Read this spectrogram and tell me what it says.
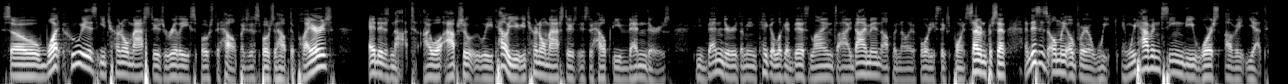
So what who is Eternal Masters really supposed to help? Is it supposed to help the players? It is not. I will absolutely tell you, Eternal Masters is to help the vendors. The vendors, I mean, take a look at this. Lion's Eye Diamond up another 46.7%. And this is only over a week. And we haven't seen the worst of it yet.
